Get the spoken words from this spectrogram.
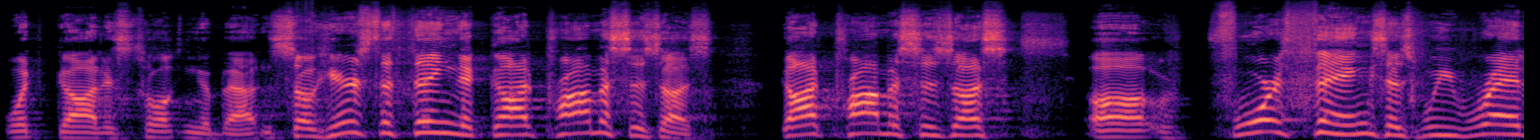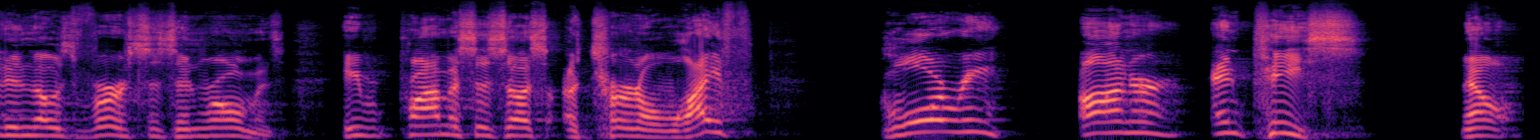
what God is talking about. And so here's the thing that God promises us God promises us uh, four things as we read in those verses in Romans. He promises us eternal life, glory, honor, and peace. Now,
